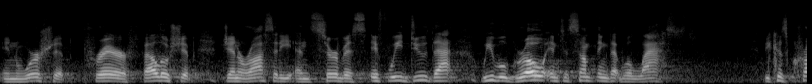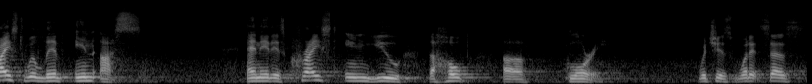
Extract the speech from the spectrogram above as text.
in worship, prayer, fellowship, generosity, and service, if we do that, we will grow into something that will last because Christ will live in us. And it is Christ in you, the hope of glory, which is what it says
